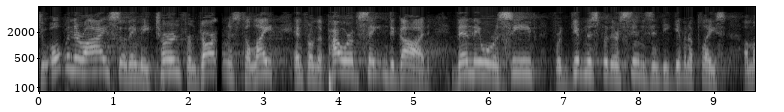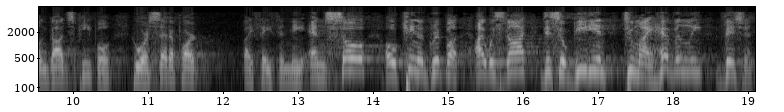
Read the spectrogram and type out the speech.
to open their eyes so they may turn from darkness to light and from the power of Satan to God. Then they will receive forgiveness for their sins and be given a place among God's people who are set apart by faith in me. And so, O King Agrippa, I was not disobedient to my heavenly vision.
